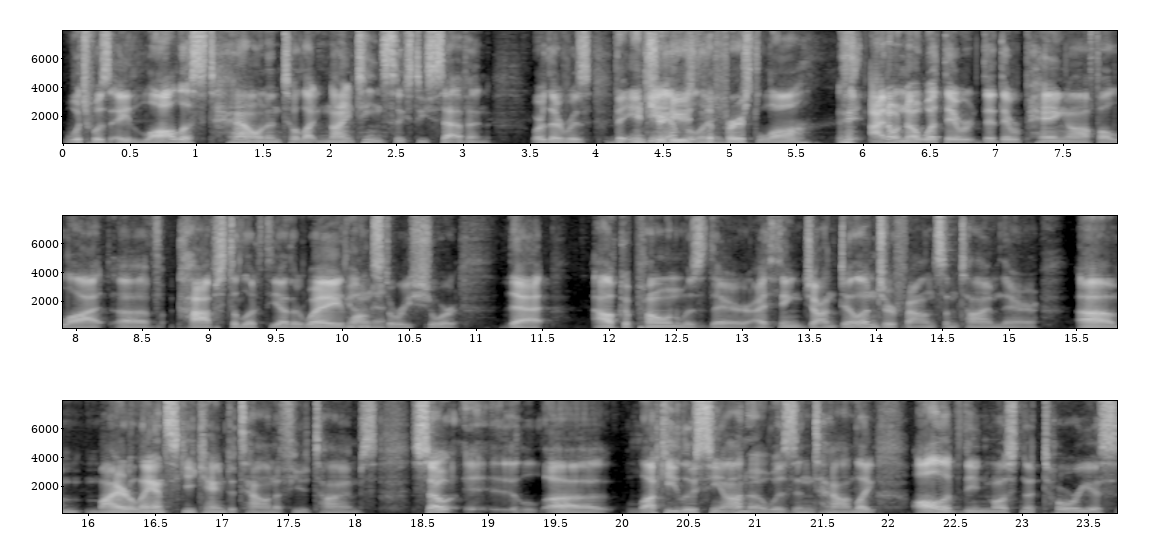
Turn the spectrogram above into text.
which was a lawless town until like 1967, where there was they introduced the first law. I don't know what they were that they were paying off a lot of cops to look the other way. Long it. story short, that Al Capone was there. I think John Dillinger found some time there. Um, Meyer Lansky came to town a few times. So uh, Lucky Luciano was in town. Like all of the most notorious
